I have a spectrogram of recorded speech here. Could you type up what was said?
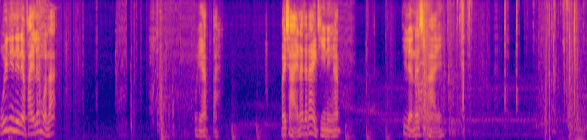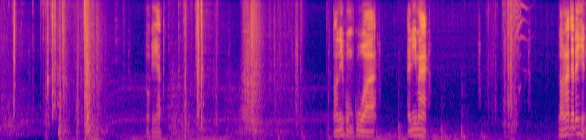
อุ้ยนี่นี่เนี่ยไฟเริ่มหมดละโอเคครับไปไฟฉายน่าจะได้อีกทีหนึ่งครับ ที่เหลือน่าชิบหายโอเคครับ ตอนนี้ผมกลัวไอ้นี่มาก เราน่าจะได้เห็น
